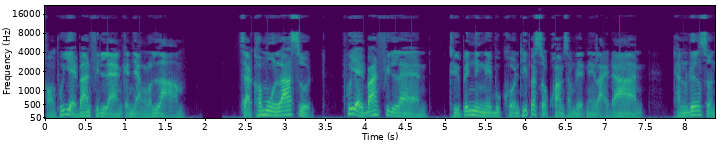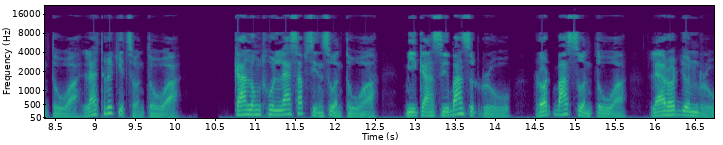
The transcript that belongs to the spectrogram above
ของผู้ใหญ่บ้านฟินแลนด์กันอย่างล้นหลาม จากข้อมูลล่าสุด ผู้ใหญ่บ้านฟินแลนด์ ถือเป็นหนึ่งในบุคคลที่ประสบความสำเร็จในหลายด้าน ทั้งเรื่องส่วนตัวและธุรกิจส่วนตัว การลงทุนและทรัพย์สินส่วนตัว มีการซื้อบ้านสุดหรู รถบัสส่วนตัว และรถยนต์หรู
